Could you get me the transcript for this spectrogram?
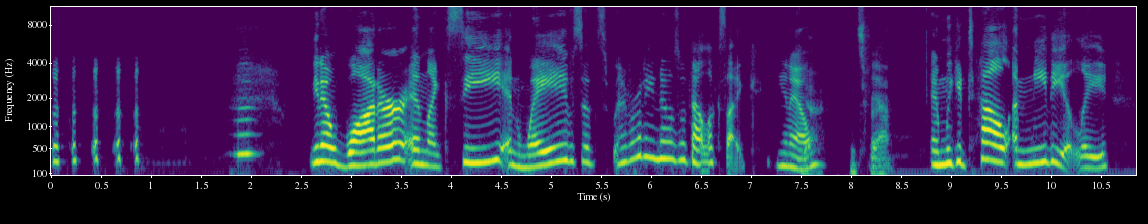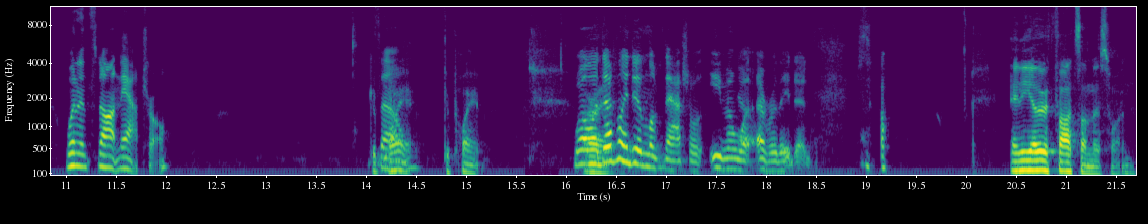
You know water and like sea and waves it's everybody knows what that looks like you know? Yeah that's fair. Yeah. and we could tell immediately when it's not natural. Good So- point. Good point well, All it right. definitely didn't look natural, even whatever they did. So, any other thoughts on this one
